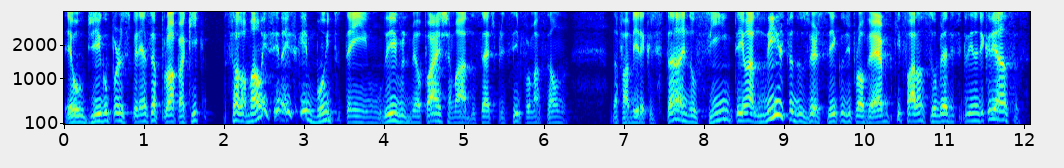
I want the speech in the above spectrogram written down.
Eu digo por experiência própria. Aqui, Salomão ensina isso aqui muito. Tem um livro do meu pai chamado Sete Princípios, Formação da Família Cristã, e no fim tem uma lista dos versículos de Provérbios que falam sobre a disciplina de crianças.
